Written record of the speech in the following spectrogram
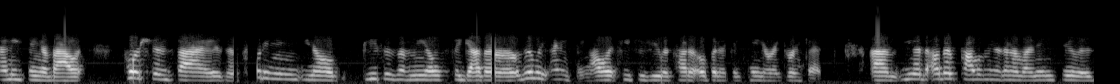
anything about portion size or putting you know pieces of meals together or really anything. All it teaches you is how to open a container and drink it. Um, you know, the other problem you're going to run into is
